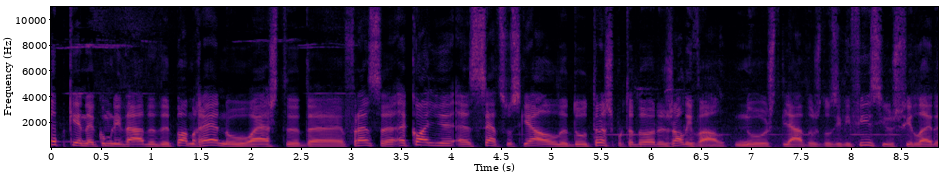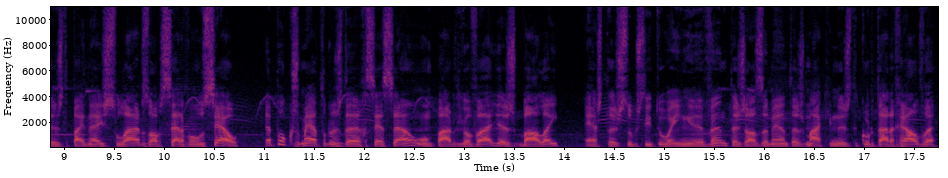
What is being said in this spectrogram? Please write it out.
A pequena comunidade de Pomeré, no oeste da França, acolhe a sede social do transportador Jolival. Nos telhados dos edifícios, fileiras de painéis solares observam o céu. A poucos metros da recepção, um par de ovelhas balem estas substituem vantajosamente as máquinas de cortar relva,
